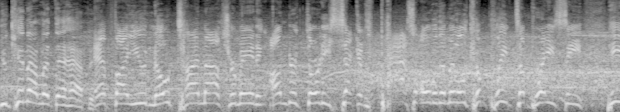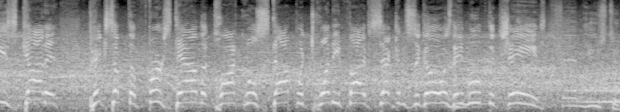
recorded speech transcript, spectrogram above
You cannot let that happen. FIU, no timeouts remaining. Under 30 seconds. Pass over the middle, complete to Bracy. He's got it. Picks up the first down. The clock will stop with 25 seconds to go as they move the chains. Sam Houston.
